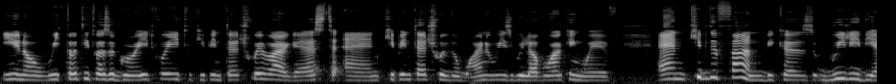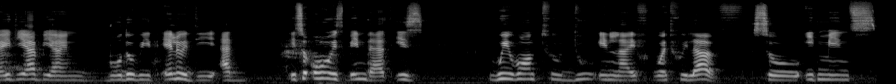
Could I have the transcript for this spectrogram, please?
you know, we thought it was a great way to keep in touch with our guests and keep in touch with the wineries we love working with and keep the fun because really the idea behind Bordeaux with Elodie, at, it's always been that, is we want to do in life what we love. So it means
